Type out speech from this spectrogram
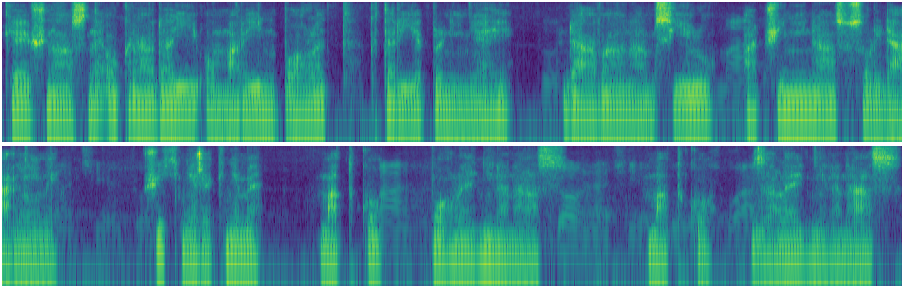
Kéž nás neokrádají o marín pohled, který je plný něhy, dává nám sílu a činí nás solidárními. Všichni řekněme, Matko, pohlédni na nás. Matko, zhlédni na nás.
